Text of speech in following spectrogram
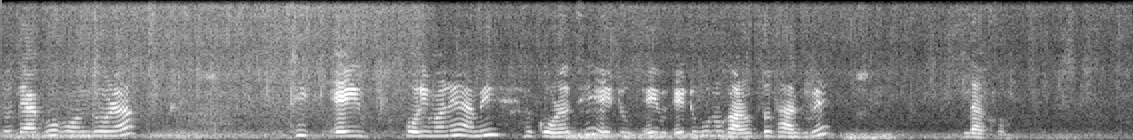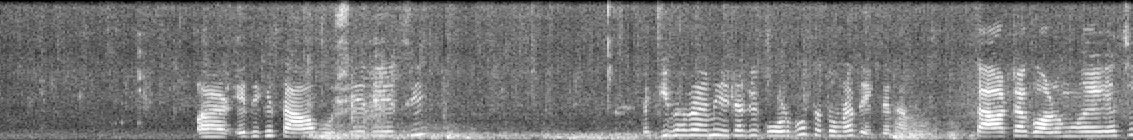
তো দেখো বন্ধুরা, ঠিক এই পরিমাণে আমি করেছি। এইটুকু এই, এইটুকুনো গাঢ়ত্ব থাকবে। দেখো। আর এদিকে তাওয়া বসিয়ে দিয়েছি। তো কীভাবে আমি এটাকে করব তো তোমরা দেখতে থাকো। তাওয়াটা গরম হয়ে গেছে,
